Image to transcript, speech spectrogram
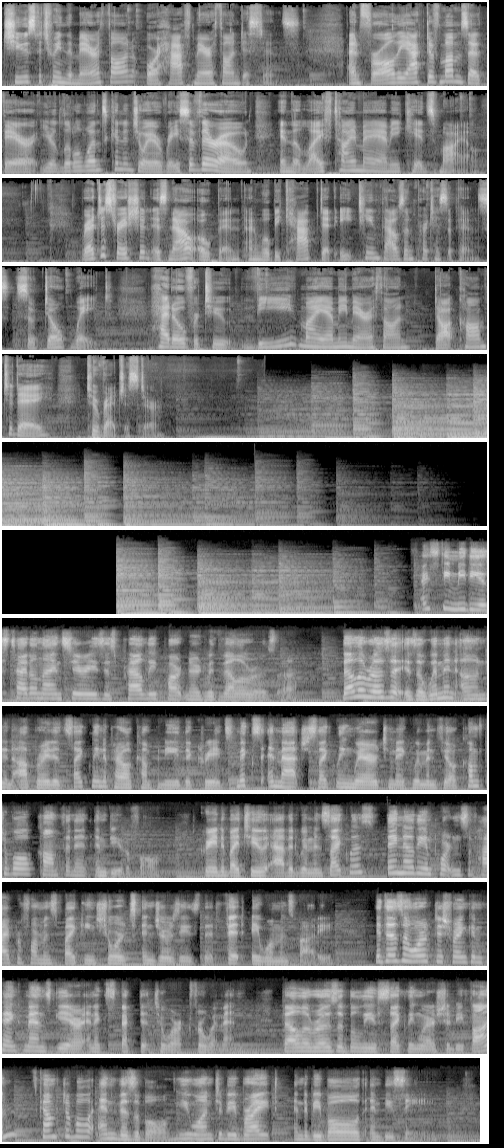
Choose between the marathon or half marathon distance. And for all the active mums out there, your little ones can enjoy a race of their own in the Lifetime Miami Kids Mile. Registration is now open and will be capped at 18,000 participants, so don't wait. Head over to themiamimarathon.com today to register. Feisty Media's Title IX series is proudly partnered with Velo Rosa. Velo Rosa is a women owned and operated cycling apparel company that creates mix and match cycling wear to make women feel comfortable, confident, and beautiful. Created by two avid women cyclists, they know the importance of high performance biking shorts and jerseys that fit a woman's body. It doesn't work to shrink and pink men's gear and expect it to work for women. Velo Rosa believes cycling wear should be fun, comfortable, and visible. You want to be bright and to be bold and be seen.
